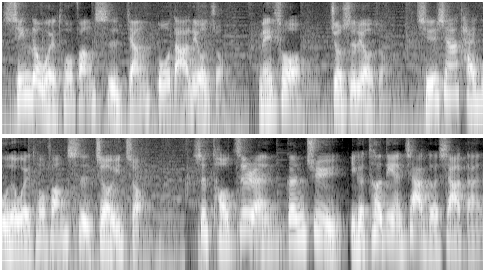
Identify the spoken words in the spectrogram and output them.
新的委托方式将多达六种，没错，就是六种。其实现在台股的委托方式只有一种，是投资人根据一个特定的价格下单，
